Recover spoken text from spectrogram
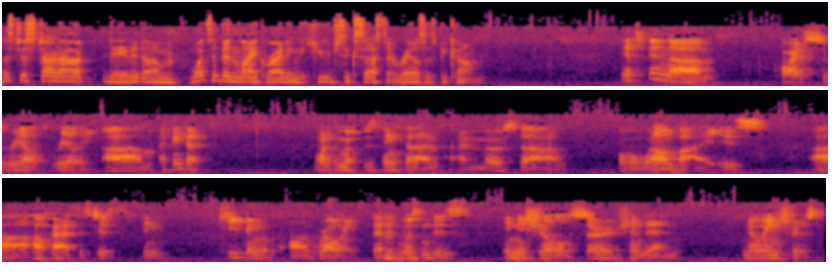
let's just start out, David. Um, what's it been like riding the huge success that Rails has become? It's been um, quite surreal, really. Um, I think that one of the, mo- things that I'm I'm most um, overwhelmed by is uh, how fast it's just been keeping on growing. That it Mhm. wasn't this initial surge and then no interest,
